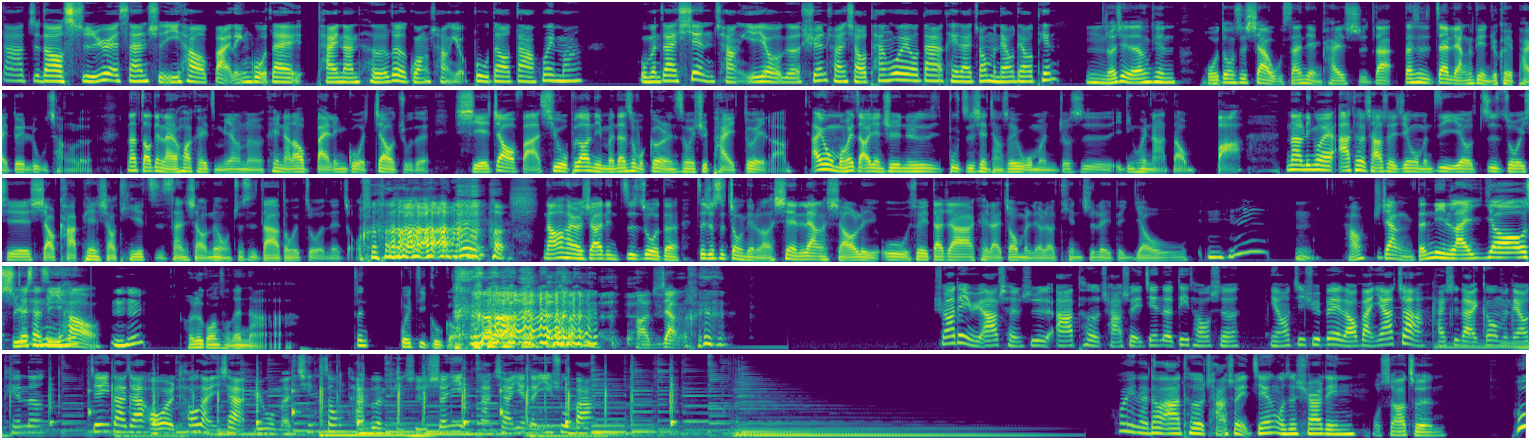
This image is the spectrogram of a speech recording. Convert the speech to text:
大家知道十月三十一号百灵果在台南和乐广场有布道大会吗？我们在现场也有个宣传小摊位哦，大家可以来找我们聊聊天。嗯，而且当天活动是下午三点开始，但但是在两点就可以排队入场了。那早点来的话可以怎么样呢？可以拿到百灵果教主的邪教法器。我不知道你们，但是我个人是会去排队啦。啊，因为我们会早一点去，就是布置现场，所以我们就是一定会拿到吧。那另外阿特茶水间，我们自己也有制作一些小卡片、小贴纸、三小那种，就是大家都会做的那种。然后还有 Chardin 制作的，这就是重点了，限量小礼物，所以大家可以来找我们聊聊天之类的哟。嗯哼，嗯，好，就这样，等你来哟。十月三十一号，嗯哼，和乐广场在哪？真不会自己 Google。好，就这样。Chardin 与阿成是阿特茶水间的地头蛇，你要继续被老板压榨，还是来跟我们聊天呢？建议大家偶尔偷懒一下，与我们轻松谈论平时生硬难下咽的艺术吧。欢迎来到阿特茶水间，我是 Chardin，我是阿成。呼，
